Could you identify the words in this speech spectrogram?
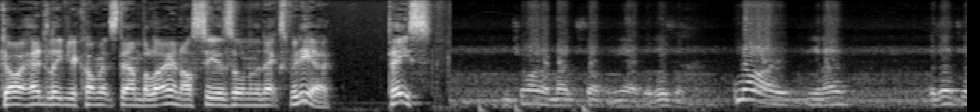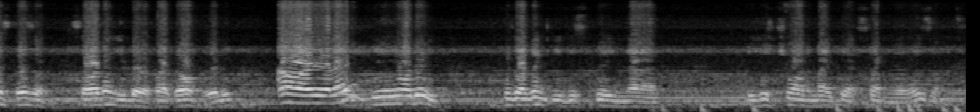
go ahead, leave your comments down below, and I'll see you all in the next video. Peace. You're trying to make something out that isn't. No. You know? But that just isn't. So I think you better fuck off, really. Oh, really? Yeah, I do. Because I think you're just being, uh, you're just trying to make out something that isn't.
